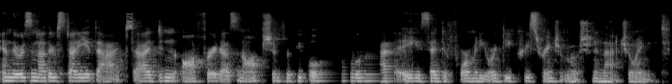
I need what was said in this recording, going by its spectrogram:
And there was another study that uh, didn't offer it as an option for people who had a Z deformity or decreased range of motion in that joint.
